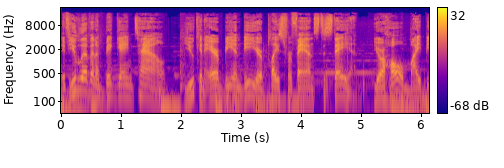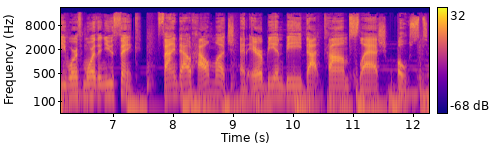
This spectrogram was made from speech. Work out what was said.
If you live in a big game town, you can Airbnb your place for fans to stay in. Your home might be worth more than you think. Find out how much at airbnb.com/slash boast.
